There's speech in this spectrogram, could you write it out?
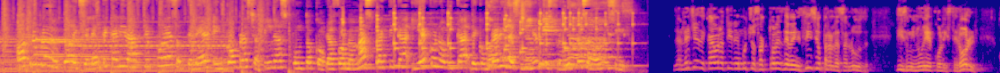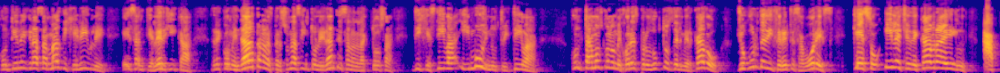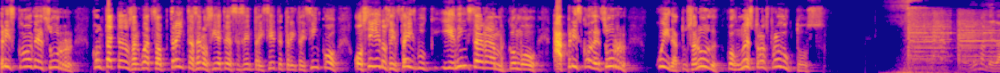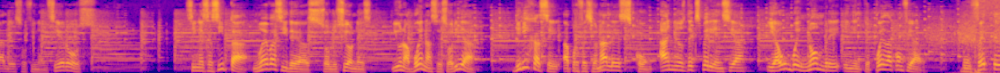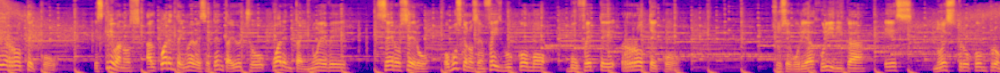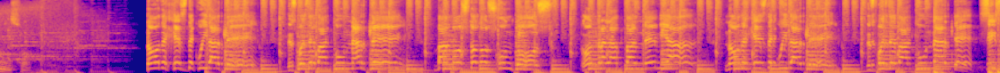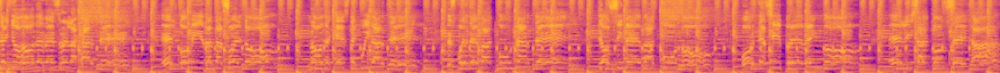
Otro producto de excelente calidad que puedes obtener en compraschapinas.com, la forma más práctica y económica de comprar y recibir tus productos a domicilio. La leche de cabra tiene muchos factores de beneficio para la salud. Disminuye el colesterol, contiene grasa más digerible, es antialérgica, recomendada para las personas intolerantes a la lactosa, digestiva y muy nutritiva. Contamos con los mejores productos del mercado, yogur de diferentes sabores, queso y leche de cabra en Aprisco del Sur. Contáctanos al WhatsApp 3007-6735 o síguenos en Facebook y en Instagram como Aprisco del Sur. Cuida tu salud con nuestros productos. Problemas legales o financieros. Si necesita nuevas ideas, soluciones y una buena asesoría, diríjase a profesionales con años de experiencia y a un buen nombre en el que pueda confiar. Bufete Roteco. Escríbanos al 4978-4900 o búsquenos en Facebook como Bufete Roteco. Su seguridad jurídica es nuestro compromiso. No dejes de cuidarte después de vacunarte. Vamos todos juntos contra la pandemia. No dejes de cuidarte después de vacunarte. Sí, señor, no debes relajarte. El COVID anda suelto. No dejes de cuidarte después de vacunarte. Yo sí me vacuno porque así prevengo. Elisa aconseja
